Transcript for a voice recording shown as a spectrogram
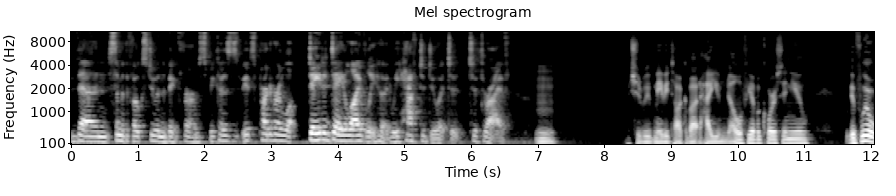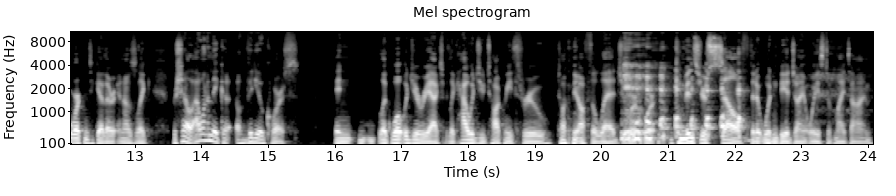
than some of the folks do in the big firms because it's part of our day-to-day livelihood. We have to do it to, to thrive Mm. Should we maybe talk about how you know if you have a course in you? If we were working together and I was like, Rochelle, I want to make a, a video course. And like, what would your reaction be? Like, how would you talk me through, talk me off the ledge, or, or convince yourself that it wouldn't be a giant waste of my time?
